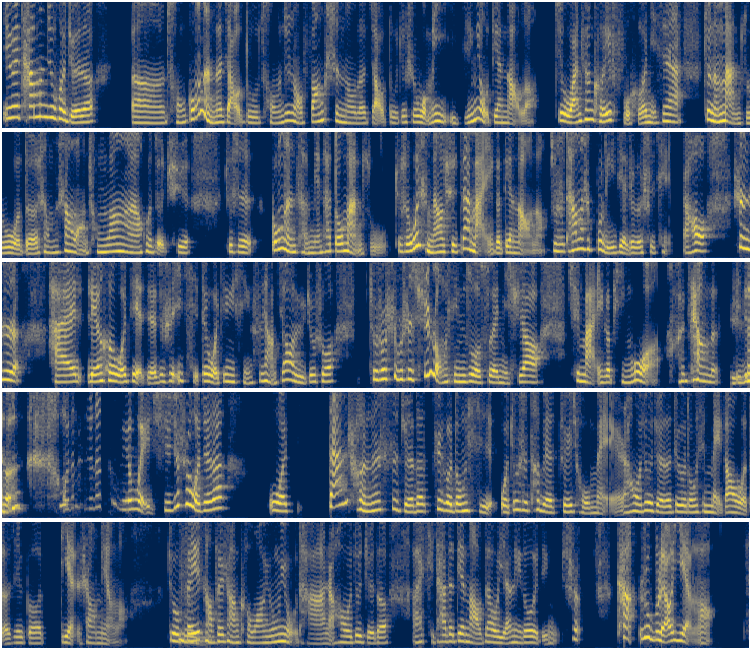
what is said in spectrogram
因为他们就会觉得，嗯，从功能的角度，从这种 functional 的角度，就是我们已经有电脑了。就完全可以符合你现在就能满足我的什么上网冲浪啊，或者去就是功能层面它都满足。就是为什么要去再买一个电脑呢？就是他们是不理解这个事情，然后甚至还联合我姐姐，就是一起对我进行思想教育，就说就说是不是虚荣心作祟，你需要去买一个苹果 这样的笔记本？我当时觉得特别委屈，就是我觉得我。单纯的是觉得这个东西，我就是特别追求美，然后我就觉得这个东西美到我的这个点上面了，就非常非常渴望拥有它，然后我就觉得，哎，其他的电脑在我眼里都已经是看入不了眼了。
